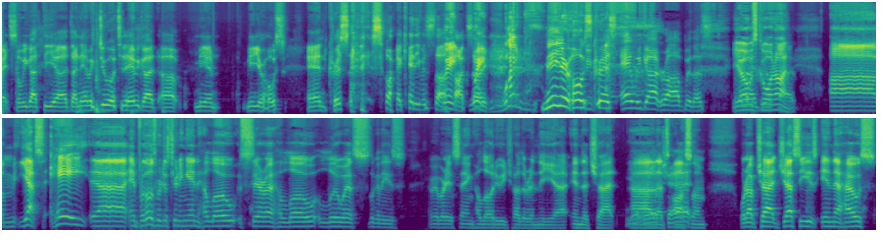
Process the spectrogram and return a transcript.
right, so we got the uh, dynamic duo today. We got uh, me and me, your host, and Chris. sorry, I can't even stop wait, talk. Sorry. wait, what? Me, your host, Chris, and we got Rob with us. Yo, what's going on? Um, yes. Hey, uh, and for those who are just tuning in, hello, Sarah. Hello, Lewis. Look at these. Everybody's saying hello to each other in the uh, in the chat. Yeah, uh, that's chat? awesome. What up, chat? Jesse's in the house.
